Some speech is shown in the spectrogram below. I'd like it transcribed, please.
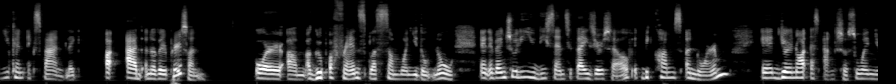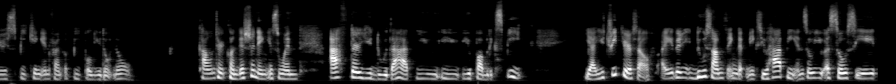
you can expand, like uh, add another person or um, a group of friends plus someone you don't know. And eventually you desensitize yourself. It becomes a norm and you're not as anxious when you're speaking in front of people you don't know. Counter conditioning is when after you do that, you, you, you public speak, yeah, you treat yourself. Either you do something that makes you happy, and so you associate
